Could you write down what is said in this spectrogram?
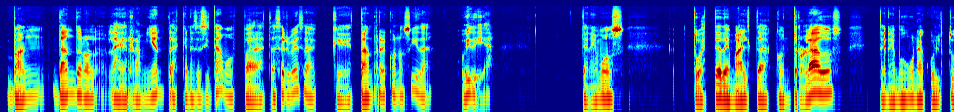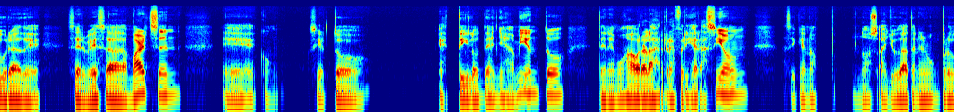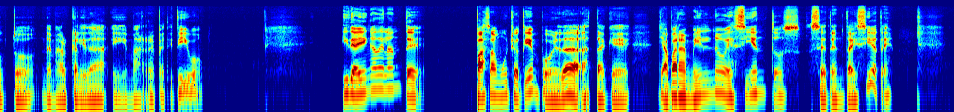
van dándonos las herramientas que necesitamos para esta cerveza que es tan reconocida hoy día. Tenemos tueste de maltas controlados, tenemos una cultura de cerveza Marzen eh, con ciertos estilos de añejamiento, tenemos ahora la refrigeración, así que nos, nos ayuda a tener un producto de mejor calidad y más repetitivo. Y de ahí en adelante pasa mucho tiempo, ¿verdad? Hasta que ya para 1977,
